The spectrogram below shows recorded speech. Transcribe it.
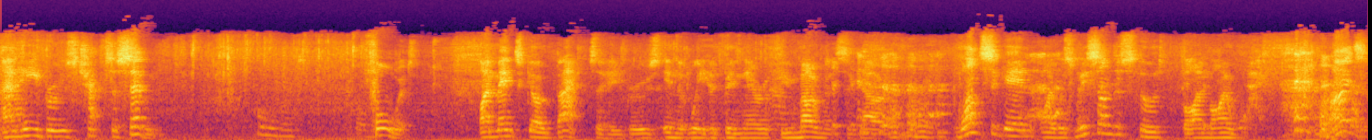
And Hebrews chapter 7. Forward. Forward. I meant to go back to Hebrews in that we had been there a few moments ago. Once again, I was misunderstood by my wife. Right?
